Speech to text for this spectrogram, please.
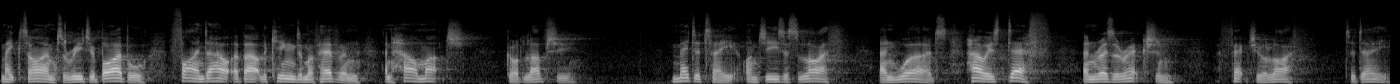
Make time to read your Bible, find out about the kingdom of heaven and how much God loves you. Meditate on Jesus' life and words, how his death and resurrection affect your life today.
